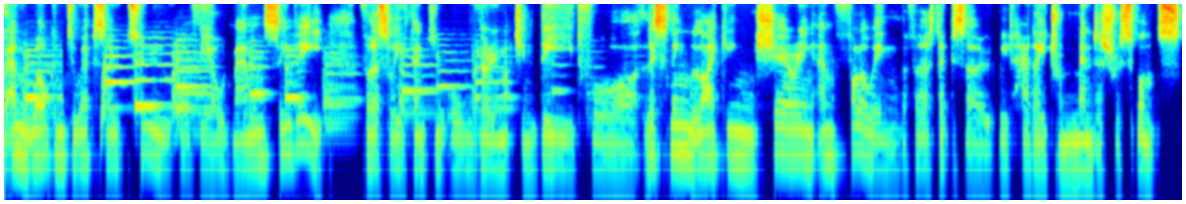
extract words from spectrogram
and welcome to episode two of The Old Man and CV. Firstly, thank you all very much indeed for listening, liking, sharing, and following the first episode. We've had a tremendous response,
